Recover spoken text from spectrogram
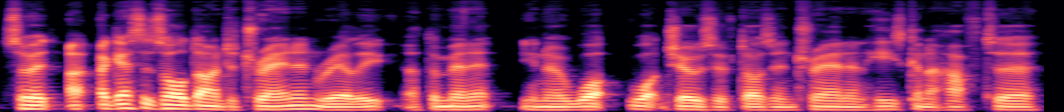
so it, I guess it's all down to training, really. At the minute, you know what what Joseph does in training, he's going to have to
